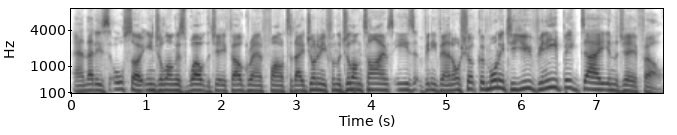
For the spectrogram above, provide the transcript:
And that is also in Geelong as well, the GFL grand final today. Joining me from the Geelong Times is Vinny Van Alshot. Good morning to you, Vinny. Big day in the GFL.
